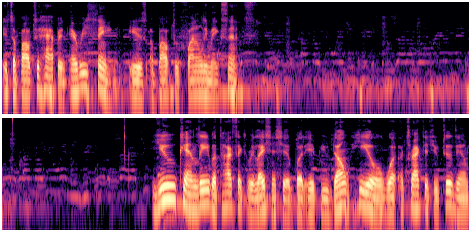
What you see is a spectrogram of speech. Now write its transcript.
It's about to happen. Everything is about to finally make sense. You can leave a toxic relationship, but if you don't heal what attracted you to them,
